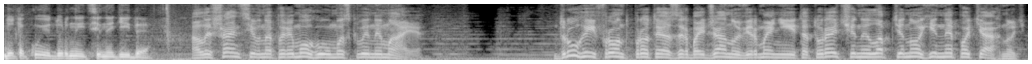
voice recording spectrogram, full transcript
до такої дурниці не дійде. Але шансів на перемогу у Москви немає. Другий фронт проти Азербайджану, Вірменії та Туреччини лаптяногі не потягнуть.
